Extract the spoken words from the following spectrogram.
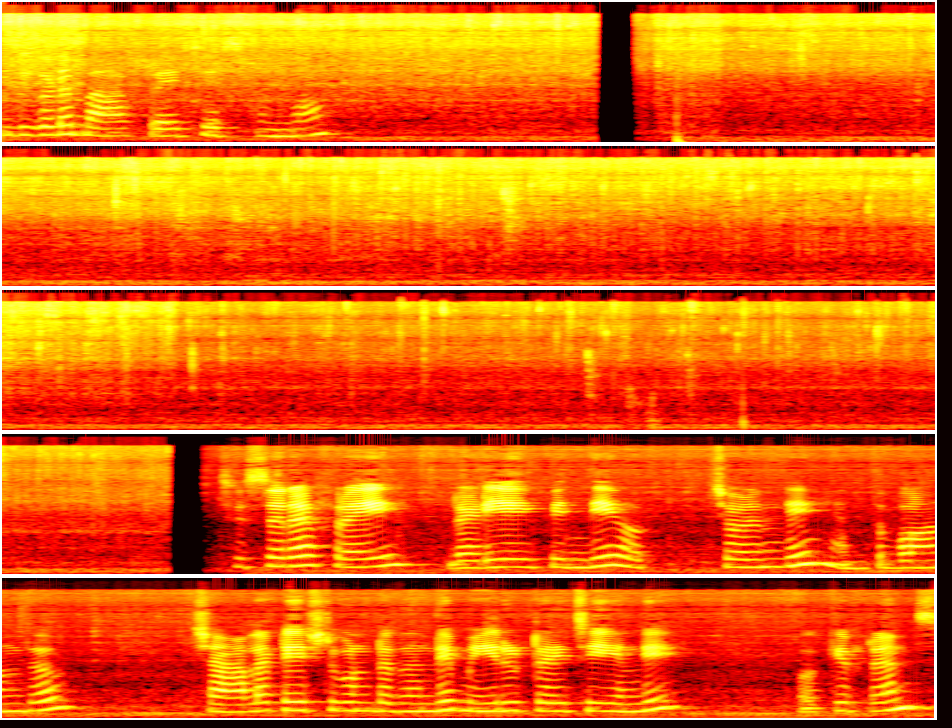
ఇది కూడా బాగా ఫ్రై చేసుకుందాం. చూసారా ఫ్రై రెడీ అయిపోయింది. చూడండి ఎంత బాగుందో. చాలా టేస్ట్గా ఉంటుందండి. మీరు ట్రై చేయండి. ఓకే ఫ్రెండ్స్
